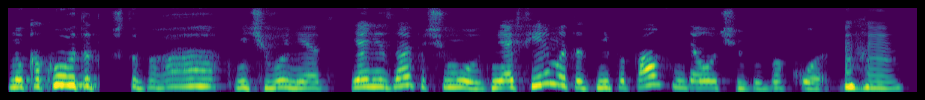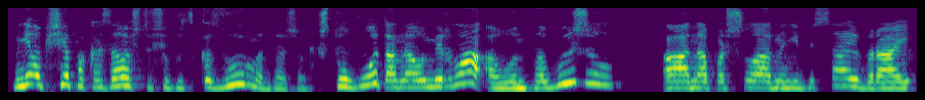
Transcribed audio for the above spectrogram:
но какого-то, чтобы а, ничего нет. Я не знаю, почему. У меня фильм этот не попал в меня очень глубоко. Угу. Мне вообще показалось, что все предсказуемо даже. Что вот она умерла, а он-то выжил, а она пошла на небеса и в рай.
